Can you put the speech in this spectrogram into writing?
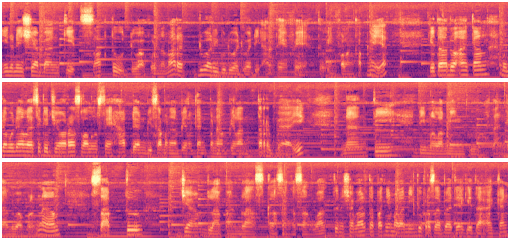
Indonesia Bangkit Sabtu 26 Maret 2022 di Antv. Itu info lengkapnya ya. Kita doakan mudah-mudahan Lesti Kejora selalu sehat dan bisa menampilkan penampilan terbaik nanti di malam minggu tanggal 26 Sabtu jam 18.00 waktu Indonesia Barat tepatnya malam minggu persahabat ya kita akan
